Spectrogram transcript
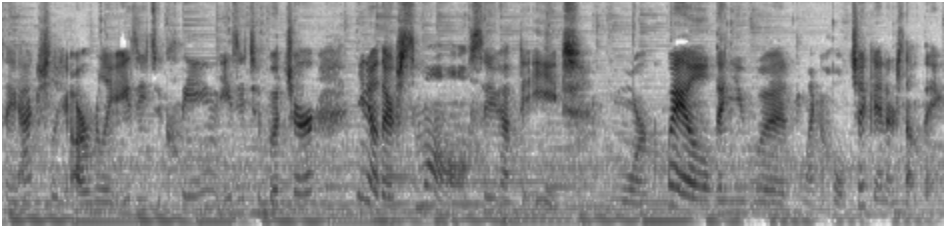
They actually are really easy to clean, easy to butcher. You know, they're small, so you have to eat more quail than you would like a whole chicken or something.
